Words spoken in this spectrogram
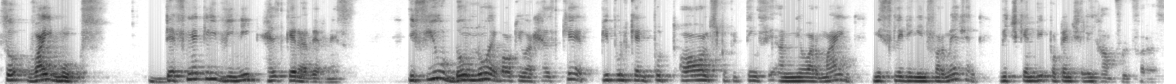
So why moocs? Definitely we need healthcare awareness. If you don't know about your healthcare people can put all stupid things on your mind misleading information which can be potentially harmful for us.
